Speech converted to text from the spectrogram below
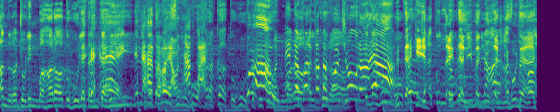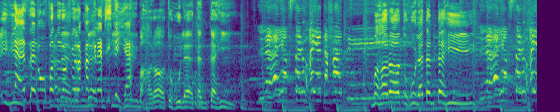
عن رجل مهاراته لا تنتهي إن هذا رائع تتوازن حقاً. حركاته واو! إن وراء فرقة جو رائعة! بالتأكيد ليتني من يغني هناك لا أزال أفضل الفرق الكلاسيكية. مهاراته لا تنتهي. لا يخسر أي تحدي. مهاراته لا تنتهي. لا يخسر أي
